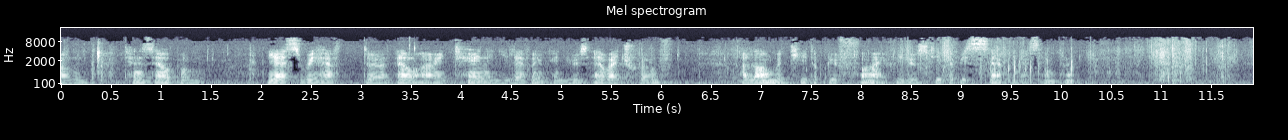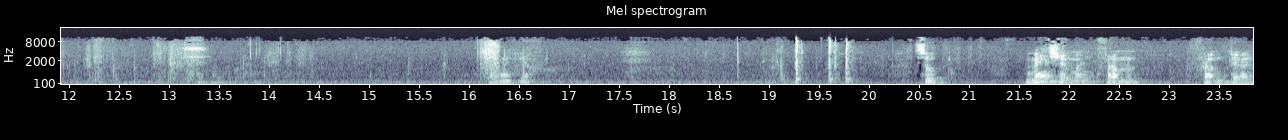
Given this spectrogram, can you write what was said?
um, tennis elbow, yes, we have the LI 10 and 11. You can use LI 12. Along with TW5, you use TW7 at the same time. Right here. So measurement from from the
